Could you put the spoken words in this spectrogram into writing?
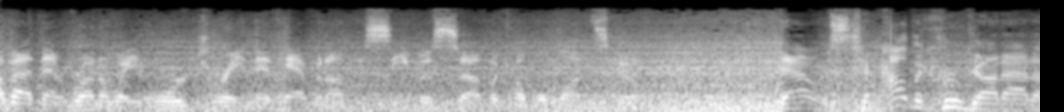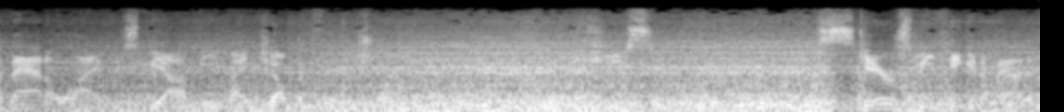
How about that runaway ore train that happened on the Cima sub a couple months ago? That was how the crew got out of that alive is beyond me by jumping from the train. Jeez, scares me thinking about it.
